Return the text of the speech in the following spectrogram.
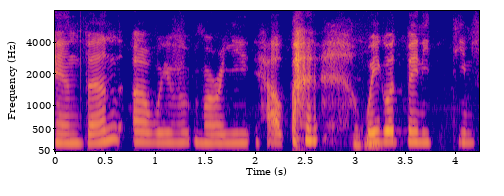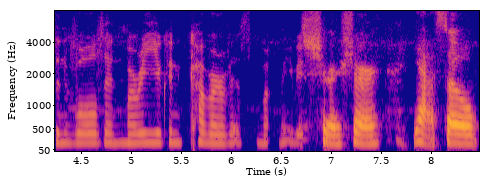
And then uh, with Marie help, we got many teams involved. And Marie, you can cover this maybe. Sure, sure. Yeah. So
